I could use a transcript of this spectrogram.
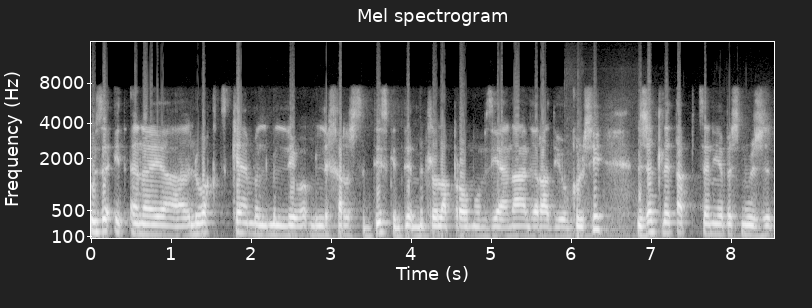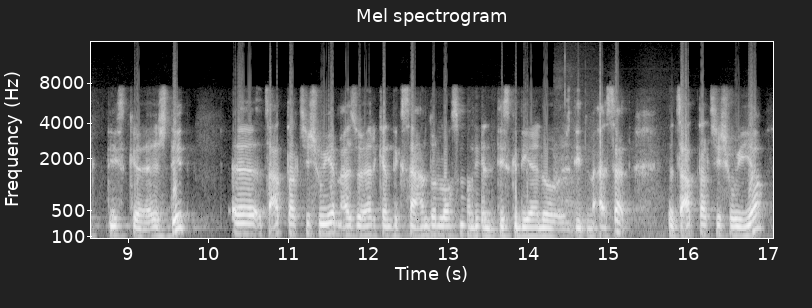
وزائد أنايا الوقت كامل ملي ملي خرجت ال disque مثل la promo مزيانة les radios وكل شيء جات l'étape الثانية باش نوجد ال disque جديد. أه تعطلت شي شوية مع زهير كان ديك الساعة عنده ال lancement ديال ال disque ديالو جديد مع سعد. تعطلت شي شوية.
